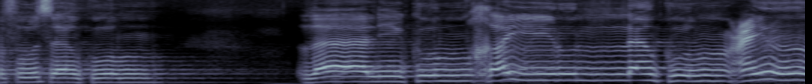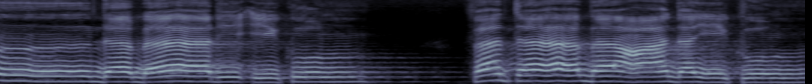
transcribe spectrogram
أنفسكم. ذلكم خير لكم عند بارئكم. فتاب عليكم.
